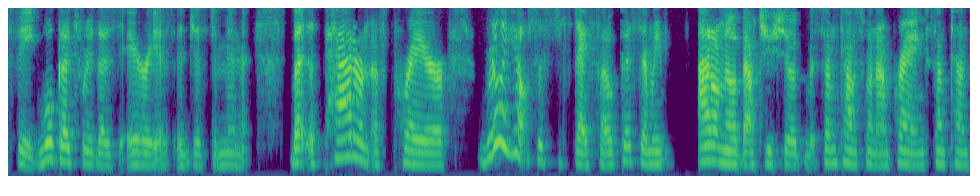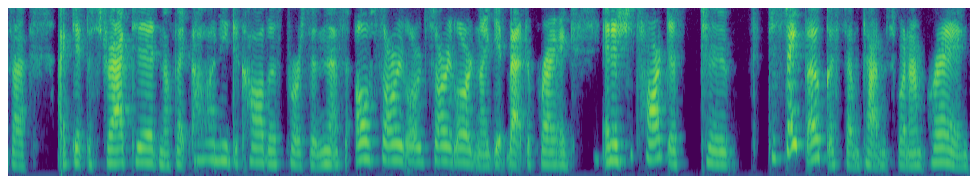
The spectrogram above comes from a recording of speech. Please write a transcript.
feet. We'll go through those areas in just a minute. But a pattern of prayer really helps us to stay focused. I mean, I don't know about you, Shug, but sometimes when I'm praying, sometimes I, I get distracted and I think, oh, I need to call this person. And I say, oh, sorry, Lord, sorry, Lord. And I get back to praying. And it's just hard to, to, to stay focused sometimes when I'm praying.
